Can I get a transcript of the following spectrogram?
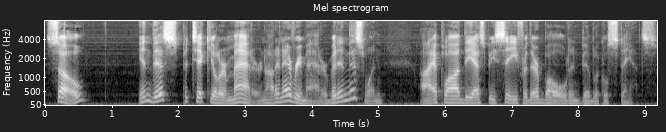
So, in this particular matter, not in every matter, but in this one, I applaud the SBC for their bold and biblical stance.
